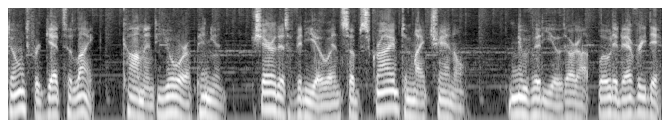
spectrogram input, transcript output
Don't forget to like, comment your opinion, share this video and subscribe to my channel. New videos are uploaded every day.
